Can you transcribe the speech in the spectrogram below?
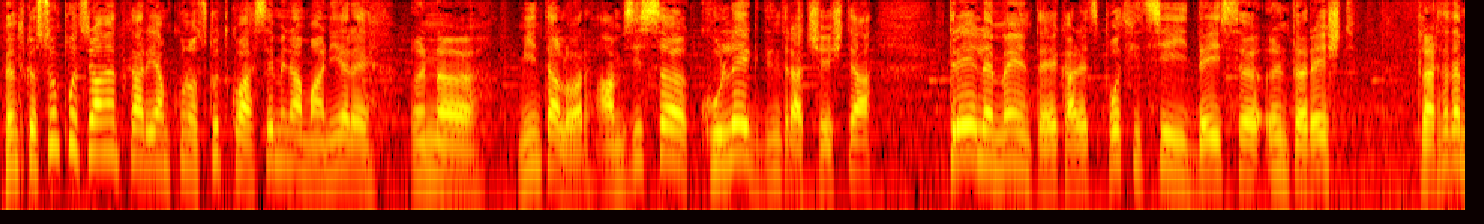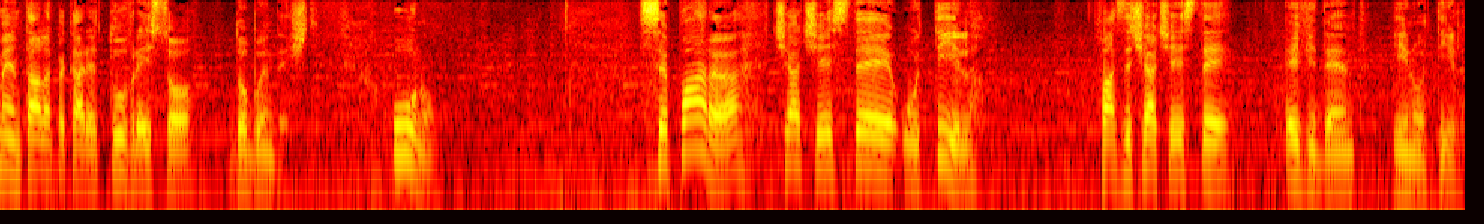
Pentru că sunt puțini oameni pe care i-am cunoscut cu asemenea maniere în uh, mintea lor, am zis să culeg dintre aceștia trei elemente care îți pot fi ție idei să întărești claritatea mentală pe care tu vrei să o dobândești. 1. Separă ceea ce este util față de ceea ce este evident inutil.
